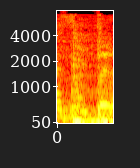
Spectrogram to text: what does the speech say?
doesn't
